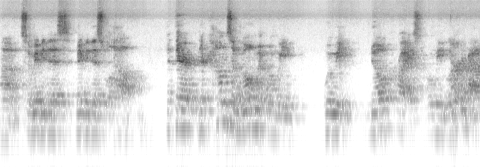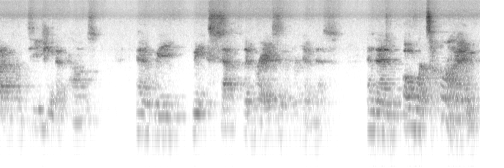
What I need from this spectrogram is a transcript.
Um, so maybe this maybe this will help. That there there comes a moment when we when we know Christ, when we learn about Him from teaching that comes, and we we accept the grace and the forgiveness, and then over time,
